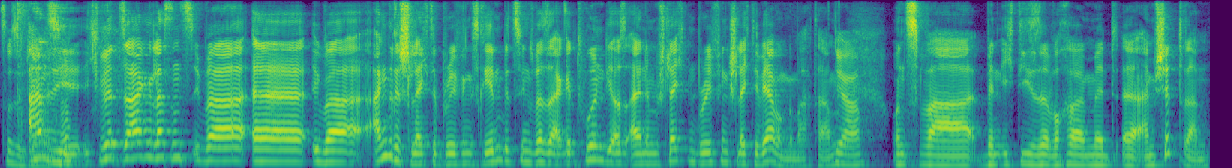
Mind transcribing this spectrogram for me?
So sind wir. Hansi, halt, ne? ich würde sagen, lass uns über, äh, über andere schlechte Briefings reden, beziehungsweise Agenturen, die aus einem schlechten Briefing schlechte Werbung gemacht haben. Ja. Und zwar bin ich diese Woche mit äh, einem Shit dran.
